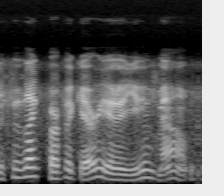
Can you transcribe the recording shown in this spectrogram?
This is like perfect area to use mounts.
